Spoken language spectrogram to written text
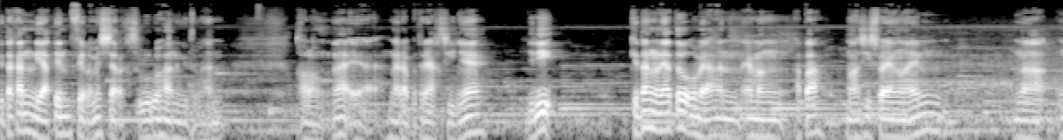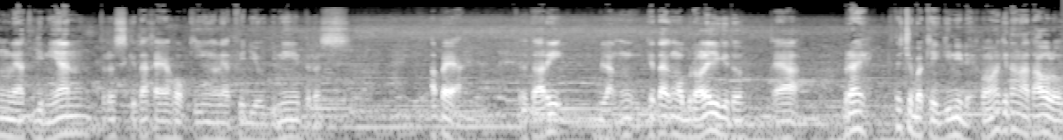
Kita kan liatin filmnya secara keseluruhan gitu kan. Kalau nggak ya nggak dapat reaksinya. Jadi kita ngeliat tuh kebanyakan emang apa mahasiswa yang lain nggak ngeliat ginian terus kita kayak hoki ngeliat video gini terus apa ya suatu hari bilang kita ngobrol aja gitu. Kayak Bray kita coba kayak gini deh. Kalau kita nggak tahu loh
